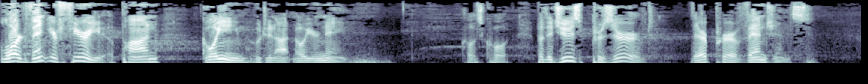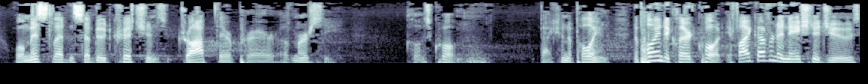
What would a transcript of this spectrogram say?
Lord, vent your fury upon Goyim who do not know your name. Close quote. But the Jews preserved their prayer of vengeance, while misled and subdued Christians dropped their prayer of mercy. Close quote. Back to Napoleon. Napoleon declared, quote, if I govern a nation of Jews,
